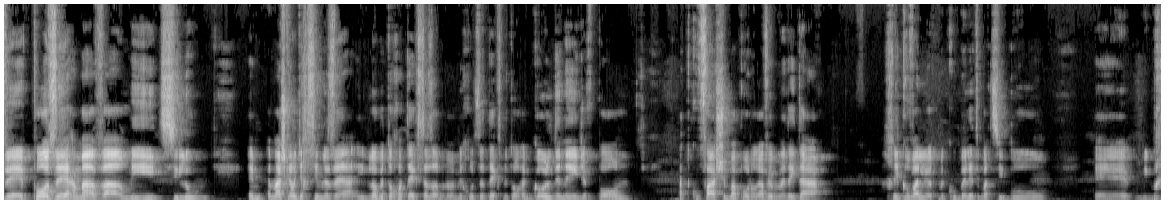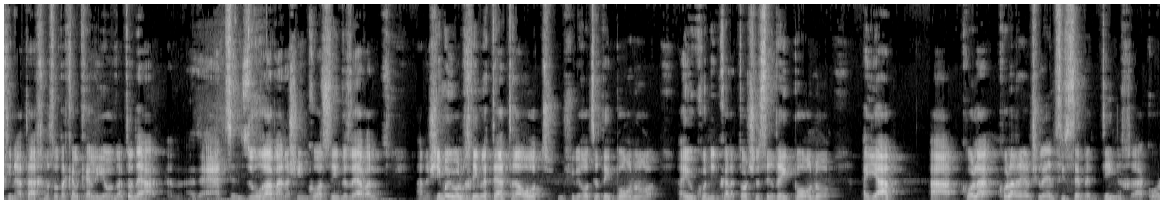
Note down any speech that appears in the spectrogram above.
ופה זה המעבר מצילום, הם מה שגם מתייחסים לזה, אם לא בתוך הטקסט אז הרבה פעמים מחוץ לטקסט, בתור ה-golden age of porn, התקופה שבה פורנוגרפיה באמת הייתה הכי קרובה להיות מקובלת בציבור. אה, מבחינת ההכנסות הכלכליות ואתה יודע זה היה צנזורה ואנשים כועסים וזה אבל אנשים היו הולכים לתיאטראות בשביל לראות סרטי פורנו היו קונים קלטות של סרטי פורנו היה ה- כל, ה- כל הרעיון של NC17 אחרי הכל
